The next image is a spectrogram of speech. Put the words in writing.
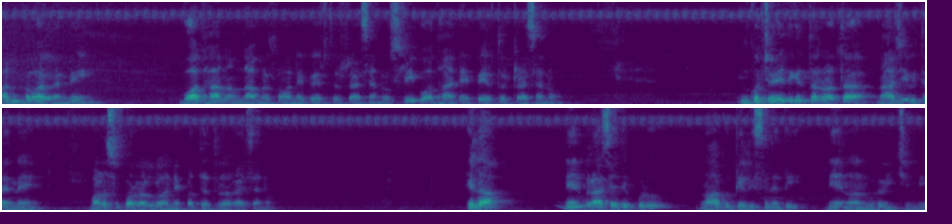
అనుభవాలన్నీ బోధానందామృతం అనే పేరుతో రాశాను శ్రీబోధ అనే పేరుతో రాశాను. ఇంకొంచెం ఎదిగిన తర్వాత నా జీవితాన్ని మనసు పొరల్లో అనే పద్ధతిలో రాశాను. ఇలా నేను రాసేది ఇప్పుడు నాకు తెలిసినది నేను అనుభవించింది.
